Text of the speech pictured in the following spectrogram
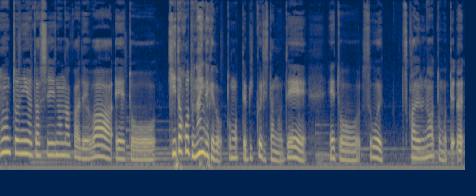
本当に私の中では、えーと、聞いたことないんだけどと思ってびっくりしたので、えーと、とすごい使えるなと思って。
